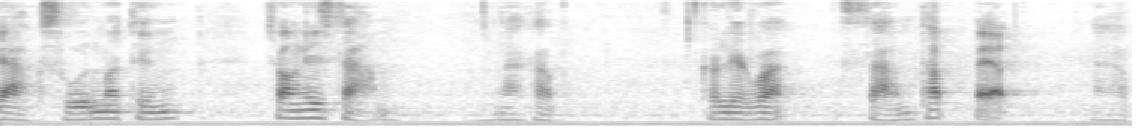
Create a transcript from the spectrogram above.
จากศูนย์มาถึงช่องที่ 3 นะครับ ก็เรียกว่า3ทับ8นะครับ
